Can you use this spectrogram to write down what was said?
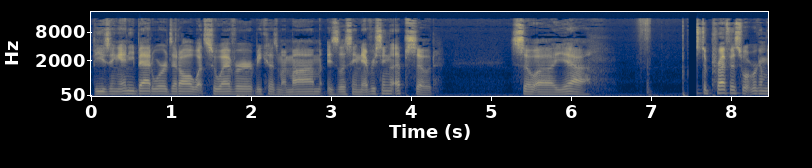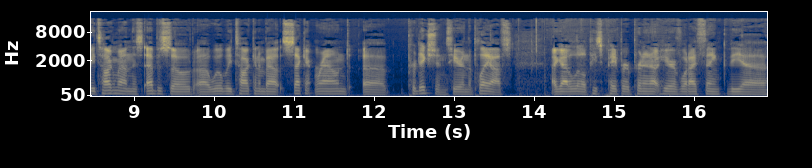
be using any bad words at all whatsoever because my mom is listening to every single episode. So uh, yeah. Just to preface what we're going to be talking about in this episode, uh, we'll be talking about second round uh, predictions here in the playoffs. I got a little piece of paper printed out here of what I think the uh,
